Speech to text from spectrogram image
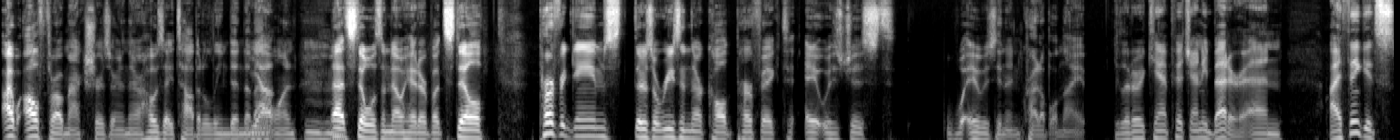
I, I'll throw Max Scherzer in there. Jose Tabata leaned into Yep. that one. Mhm. That still was a no hitter, but still, perfect games. There's a reason they're called perfect. It was just, it was an incredible night. You literally can't pitch any better. And I think it's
